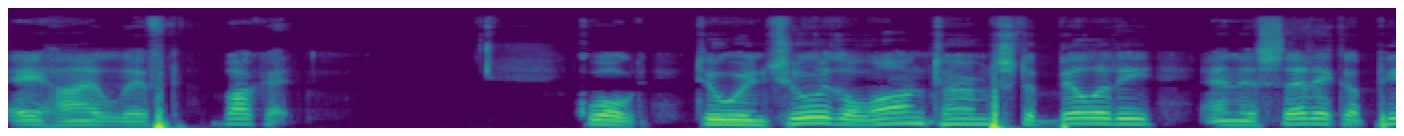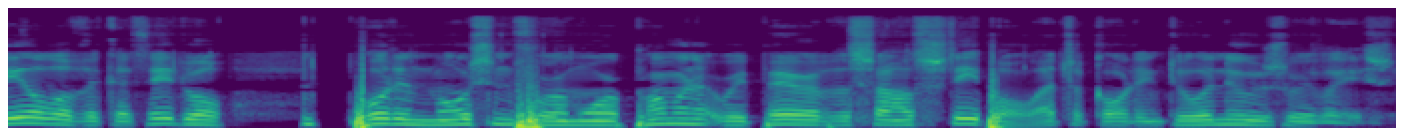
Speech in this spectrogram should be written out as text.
a high lift bucket. Quote, to ensure the long term stability and aesthetic appeal of the cathedral, put in motion for a more permanent repair of the south steeple. That's according to a news release.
